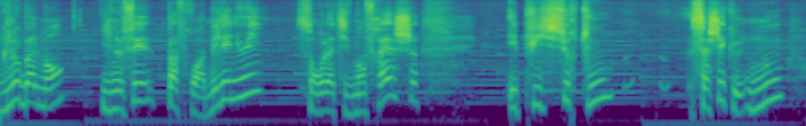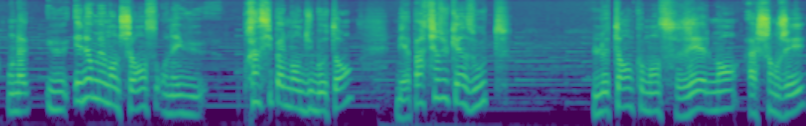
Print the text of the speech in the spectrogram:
globalement, il ne fait pas froid. Mais les nuits sont relativement fraîches. Et puis surtout, sachez que nous, on a eu énormément de chance. On a eu principalement du beau temps. Mais à partir du 15 août, le temps commence réellement à changer.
